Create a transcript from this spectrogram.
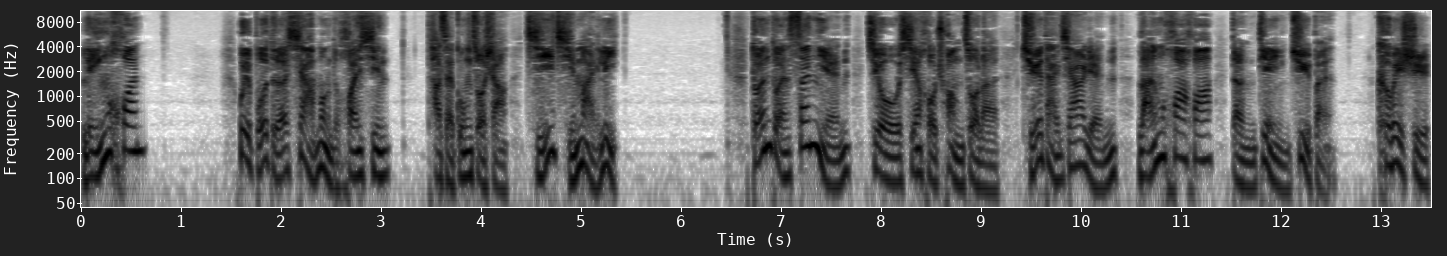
林欢，为博得夏梦的欢心，他在工作上极其卖力。短短三年，就先后创作了《绝代佳人》《兰花花》等电影剧本，可谓是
